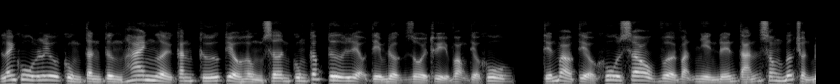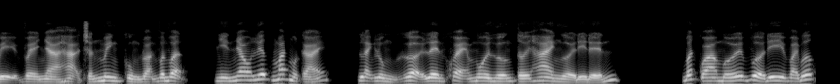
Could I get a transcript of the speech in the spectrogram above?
Lãnh khu lưu cùng tần từng hai người căn cứ Tiểu Hồng Sơn cung cấp tư liệu tìm được rồi thủy vọng tiểu khu, tiến vào tiểu khu sau vừa vặn nhìn đến tán xong bước chuẩn bị về nhà Hạ Trấn Minh cùng đoạn vân vận, nhìn nhau liếc mắt một cái, lạnh lùng gợi lên khỏe môi hướng tới hai người đi đến. Bất quá mới vừa đi vài bước,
